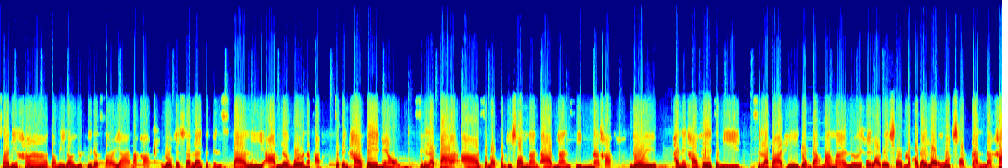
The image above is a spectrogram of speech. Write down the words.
สวัสดีค่ะ ตอนนี้เราอยู่ที่เดอะสารยานะคะ โลเคชั่นแรกจะเป็น Starly Art Lover นะคะ จะเป็นคาเฟ่แนวศิลปะอาร์ตสำหรับคนที่ชอบงานอาร์ตงานศิลป์นะคะ โดยภายในคาเฟ่จะมีศิลปะที่โด่งดังมากมายเลยให้เราได้ชมแล้วก็ได้ลองเวิร์กช็อปกันนะคะ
